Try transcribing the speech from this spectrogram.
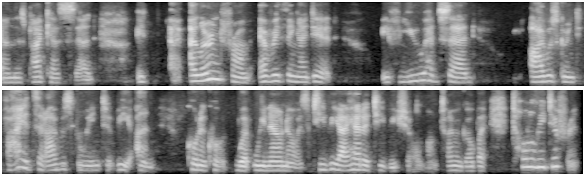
and this podcast said, it. I learned from everything I did. If you had said I was going to, if I had said I was going to be on quote unquote what we now know as TV, I had a TV show a long time ago, but totally different.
